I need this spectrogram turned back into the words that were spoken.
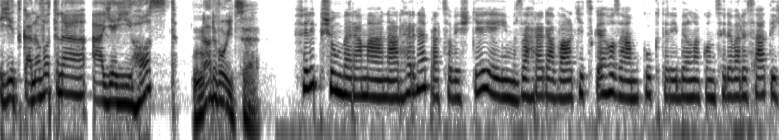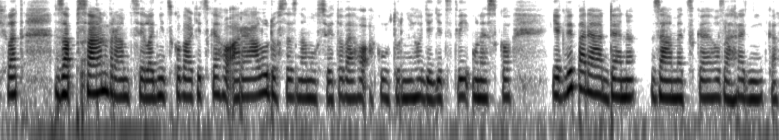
Jitka Novotná a její host na dvojce. Filip Šumbera má nádherné pracoviště, je jim zahrada Valtického zámku, který byl na konci 90. let zapsán v rámci Lednicko-Valtického areálu do seznamu světového a kulturního dědictví UNESCO. Jak vypadá den zámeckého zahradníka?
